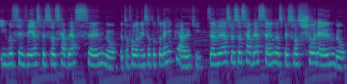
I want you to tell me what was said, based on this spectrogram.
E você vê as pessoas se abraçando. Eu tô falando isso, eu tô toda arrepiada aqui. Você vê as pessoas se abraçando, as pessoas chorando.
